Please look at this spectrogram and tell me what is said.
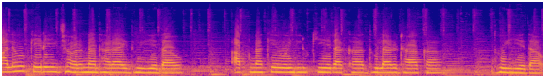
আলোকের এই ঝর্ণা ধারায় ধুইয়ে দাও। আপনাকে ওই লুকিয়ে রাখা ধুলার ঢাকা ধুইয়ে দাও।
